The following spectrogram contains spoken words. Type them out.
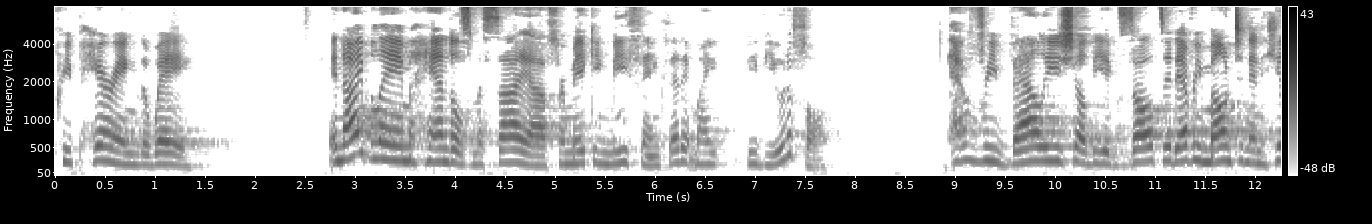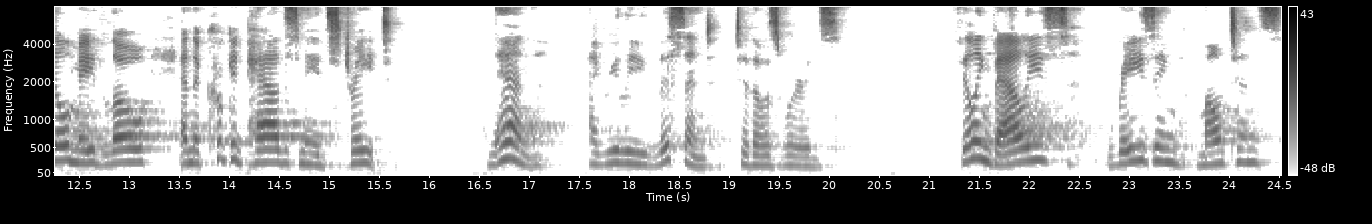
preparing the way. And I blame Handel's Messiah for making me think that it might be beautiful. Every valley shall be exalted, every mountain and hill made low, and the crooked paths made straight. And then I really listened to those words. Filling valleys, raising mountains,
